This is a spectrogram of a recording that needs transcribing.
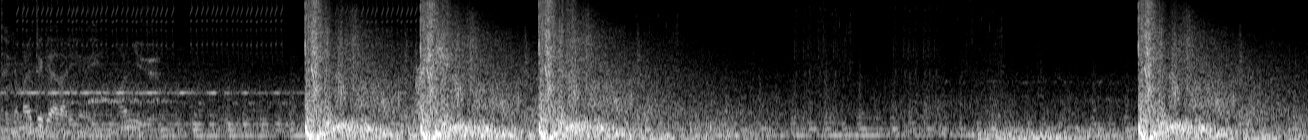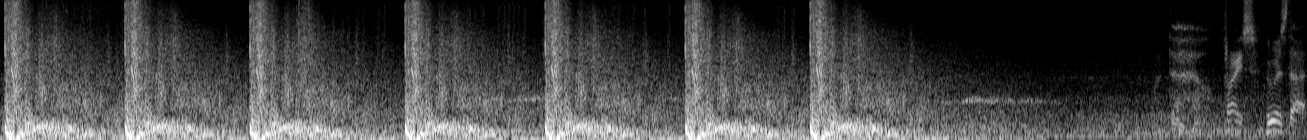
Take them out together, Yuri. Price, who is that?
